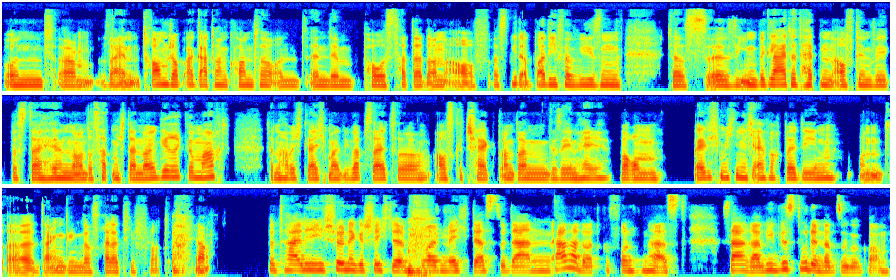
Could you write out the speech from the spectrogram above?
und ähm, seinen Traumjob ergattern konnte. Und in dem Post hat er dann auf Speed Up Buddy verwiesen, dass äh, sie ihn begleitet hätten auf dem Weg bis dahin. Und das hat mich dann neugierig gemacht. Dann habe ich gleich mal die Webseite ausgecheckt und dann gesehen, hey, warum melde ich mich nicht einfach bei denen? Und äh, dann ging das relativ flott, ja. Total die schöne Geschichte und freut mich, dass du dann Sarah dort gefunden hast. Sarah, wie bist du denn dazu gekommen?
